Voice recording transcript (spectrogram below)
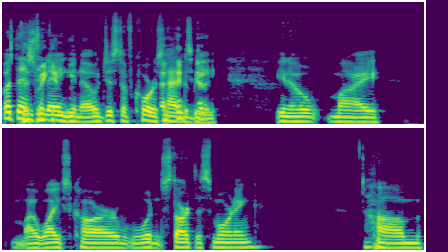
But then This today, weekend you know, just of course had to be, you know, my my wife's car wouldn't start this morning. Hmm. Um,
